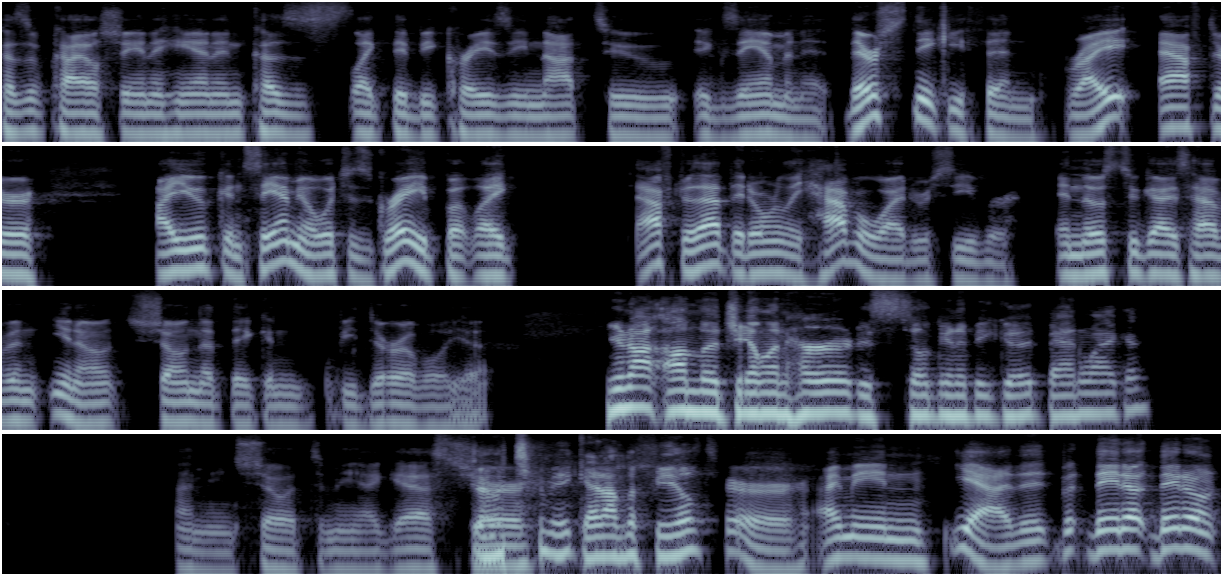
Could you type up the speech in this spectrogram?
because of Kyle Shanahan and because like they'd be crazy not to examine it. They're sneaky thin, right? After Aiyuk and Samuel, which is great, but like after that, they don't really have a wide receiver. And those two guys haven't, you know, shown that they can be durable yet. You're not on the Jalen Hurd is still going to be good bandwagon? I mean, show it to me, I guess. Sure. Show it to me. Get on the field. Sure. I mean, yeah, they, but they don't. They don't.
